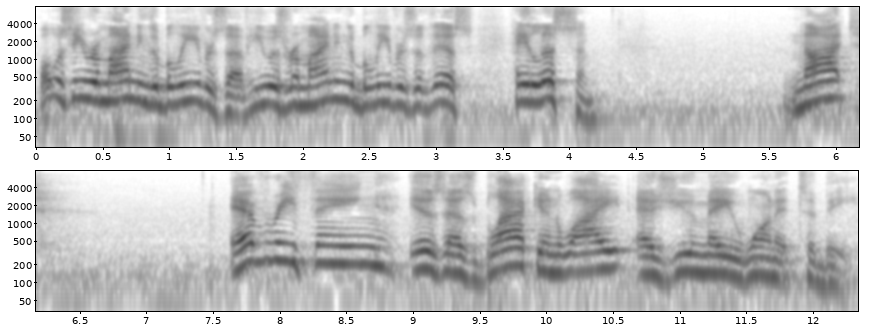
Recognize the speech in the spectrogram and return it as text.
What was he reminding the believers of? He was reminding the believers of this hey, listen, not everything is as black and white as you may want it to be.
